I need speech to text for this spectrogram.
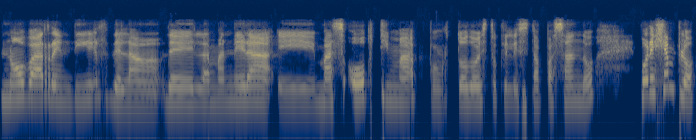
no va a rendir de la, de la manera eh, más óptima por todo esto que le está pasando. Por ejemplo,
